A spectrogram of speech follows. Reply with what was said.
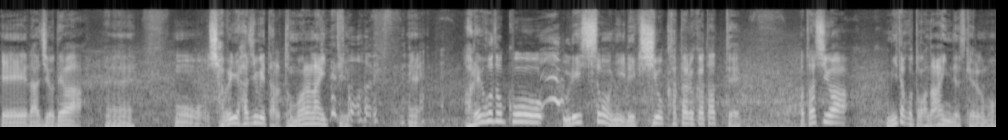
えー、ラジオでは、えー、もう喋り始めたら止まらないっていう。そうですね、ね、あれほどこう嬉しそうに歴史を語る方って私は見たことがないんですけれども。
